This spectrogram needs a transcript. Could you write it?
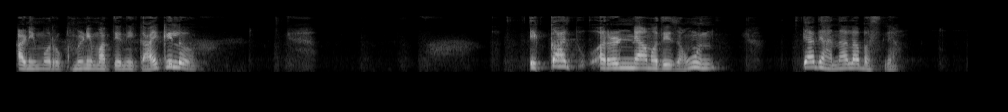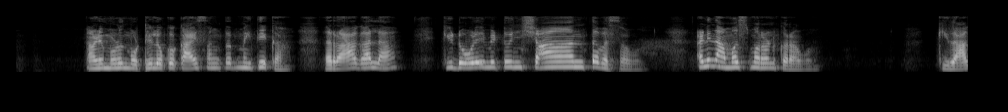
आणि मग रुक्मिणी मातेने काय केलं? एका अरण्यामध्ये जाऊन त्या ध्यानाला बसल्या. आणि म्हणून मोठे लोक काय सांगतात माहिती आहे का? राग आला की डोळे मिटून शांत बसावं आणि नामस्मरण करावं. की राग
